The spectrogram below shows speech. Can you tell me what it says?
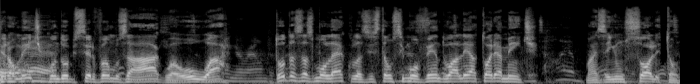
Geralmente, quando observamos a água ou o ar, todas as moléculas estão se movendo aleatoriamente. Mas em um sóliton,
